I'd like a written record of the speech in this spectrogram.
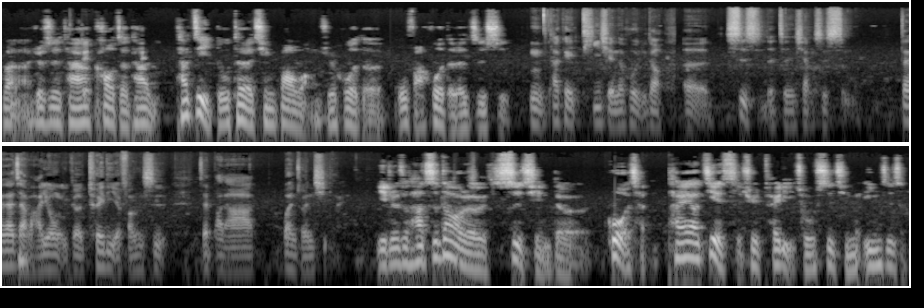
段啊，就是他靠着他他自己独特的情报网去获得无法获得的知识。嗯，他可以提前的获取到呃事实的真相是什么，但他再把它用一个推理的方式再把它弯转起来。也就是说，他知道了事情的过程，他要借此去推理出事情的因是什么，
